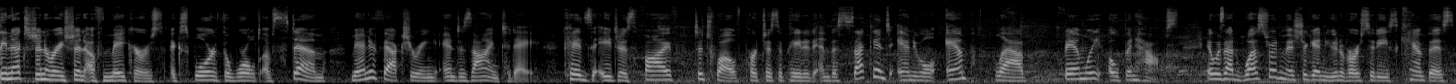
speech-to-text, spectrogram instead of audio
The next generation of makers explored the world of STEM, manufacturing, and design today. Kids ages 5 to 12 participated in the second annual AMP Lab Family Open House. It was at Western Michigan University's campus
